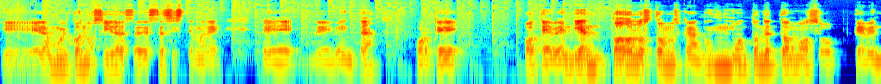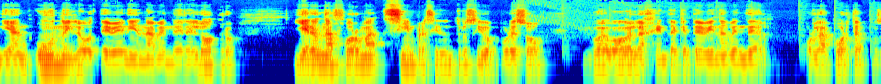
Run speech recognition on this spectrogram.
Eh, era muy conocida este, este sistema de, de, venta porque o te vendían todos los tomos, que eran un montón de tomos, o te vendían uno y luego te venían a vender el otro. Y era una forma, siempre ha sido intrusivo. Por eso luego la gente que te viene a vender por la puerta, pues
